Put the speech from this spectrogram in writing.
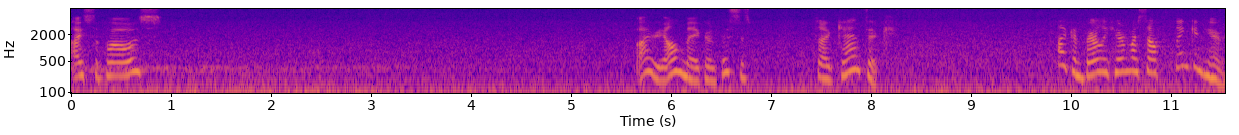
I suppose. By the Allmaker, this is gigantic. I can barely hear myself thinking here.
